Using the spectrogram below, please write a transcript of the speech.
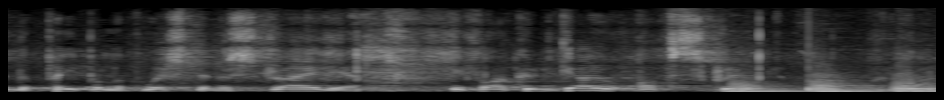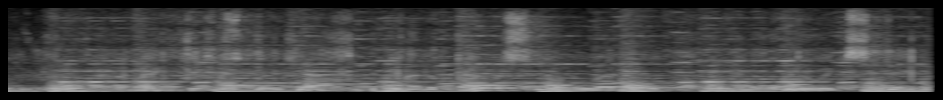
to the people of Western Australia. If I could go off script, at a personal level, I want to extend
